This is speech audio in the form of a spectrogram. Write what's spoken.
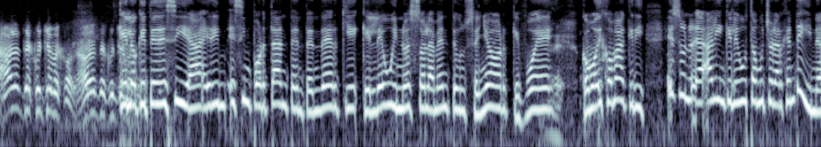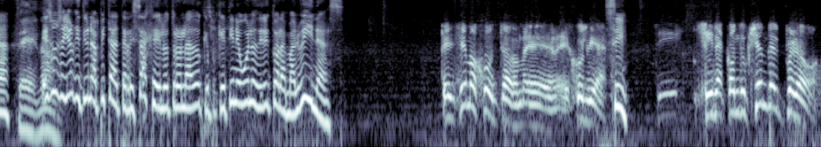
Ahora te escucho mejor, ahora te escucho Que lo que te decía, es importante entender que, que Lewis no es solamente un señor que fue, como dijo Macri, es un, alguien que le gusta mucho la Argentina. Sí, no. Es un señor que tiene una pista de aterrizaje del otro lado, que, que tiene vuelos directos a las Malvinas. Pensemos juntos, eh, eh, Julia. Sí. Si, si la conducción del PRO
